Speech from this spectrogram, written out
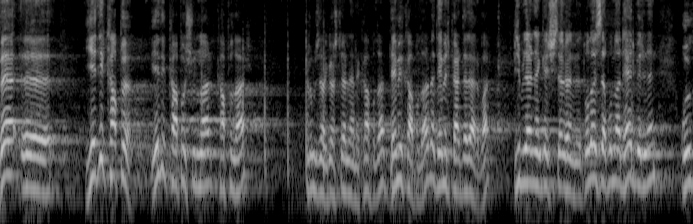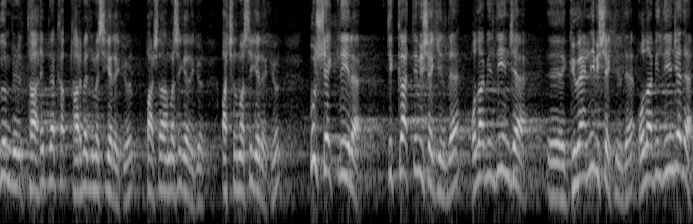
ve e, yedi kapı, yedi kapı şunlar kapılar, kırmızıda gösterilen kapılar, demir kapılar ve demir perdeler var. Birbirlerinden geçişler önemli. Dolayısıyla bunların her birinin uygun bir tahriple tahrip edilmesi gerekiyor. Parçalanması gerekiyor. Açılması gerekiyor. Bu şekliyle dikkatli bir şekilde olabildiğince e, güvenli bir şekilde olabildiğince de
